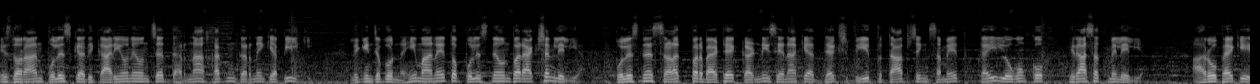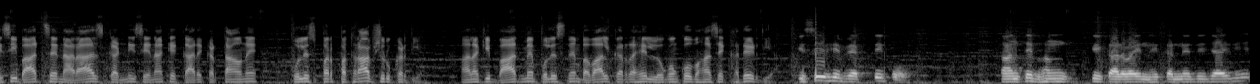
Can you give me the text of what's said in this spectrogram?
इस दौरान पुलिस के अधिकारियों ने उनसे धरना खत्म करने की अपील की लेकिन जब वो नहीं माने तो पुलिस ने उन पर एक्शन ले लिया। पुलिस ने सड़क पर बैठे करनी सेना के अध्यक्ष वीर प्रताप सिंह समेत कई लोगों को हिरासत में ले लिया। आरोप है कि इसी बात से नाराज़ करनी सेना के कार्यकर्ताओं ने पुलिस पर पथराव शुरू कर दिया। हालाँकि बाद में पुलिस ने बवाल कर रहे लोगों को वहाँ से खदेड़ दिया। किसी भी व्यक्ति को शांति भंग की कार्रवाई नहीं करने दी जाएगी।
